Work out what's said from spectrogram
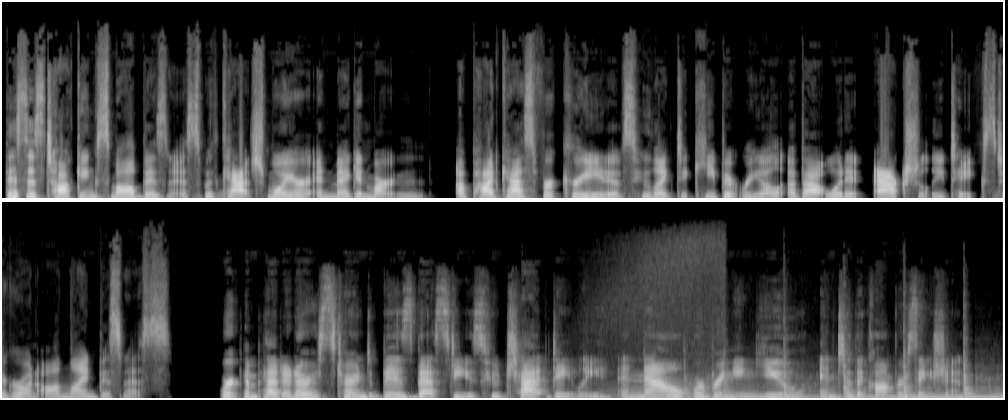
This is Talking Small Business with Kat Schmoyer and Megan Martin, a podcast for creatives who like to keep it real about what it actually takes to grow an online business. We're competitors turned biz besties who chat daily, and now we're bringing you into the conversation.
